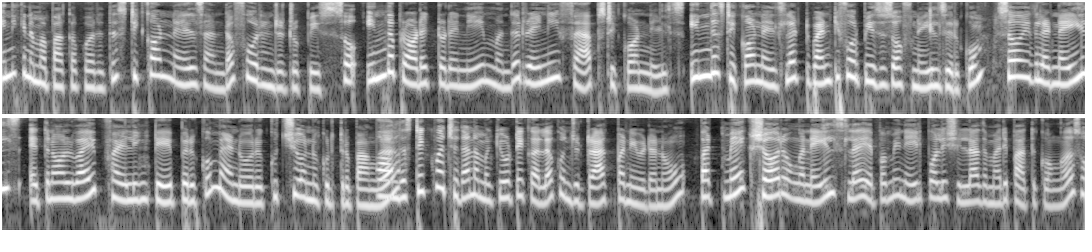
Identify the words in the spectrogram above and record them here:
இன்னைக்கு நம்ம பார்க்க போகிறது stick on nails and four hundred rupees so இந்த ப்ராடக்ட்டோட நேம் வந்து Renee fab stick on nails இந்த ஸ்டிக் ஆன் நெயில்ஸில் twenty four pieces of nails இருக்கும். ஸோ இதில் nails ethanol wipe filing tape இருக்கும் அண்ட் ஒரு குச்சி ஒன்று கொடுத்துருப்பாங்க. அந்த ஸ்டிக் வச்சு தான் நம்ம கியூட்டிக்கல்ல கொஞ்சம் ட்ராக் பண்ணி விடணும். பட் மேக் ஷோர் உங்கள் நெயில்ஸில் எப்போவுமே நெயில் பாலிஷ் இல்லாத மாதிரி பார்த்துக்கோங்க. ஸோ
